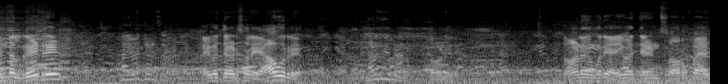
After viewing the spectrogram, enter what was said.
ಎಂಟಲ್ ರೇಟ್ ರೀ? ಐವತ್ತೆರಡು ಸಾವಿರ. ಯಾವ ರೀ? ತೊಗೊಂಡಿರಿ. ತೊಗೊಂಡಿರಿ ಮರಿ ಐವತ್ತೆಂಟು ಸಾವಿರ ರೂಪಾಯಿ.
